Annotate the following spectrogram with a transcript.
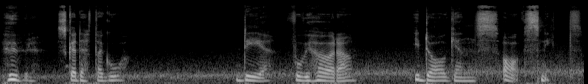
Hur ska detta gå? Det får vi höra i dagens avsnitt.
